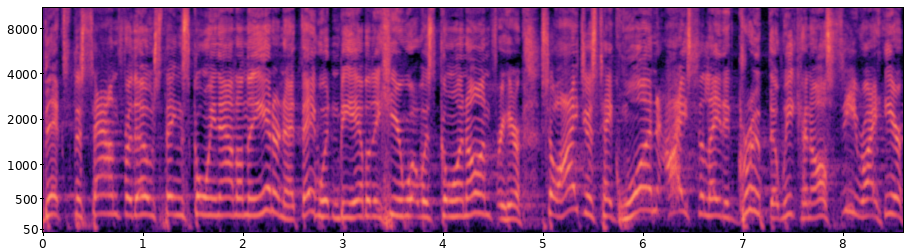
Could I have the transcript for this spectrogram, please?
mixed the sound for those things going out on the internet. They wouldn't be able to hear what was going on for here. So i just take one isolated group that we can all see right here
